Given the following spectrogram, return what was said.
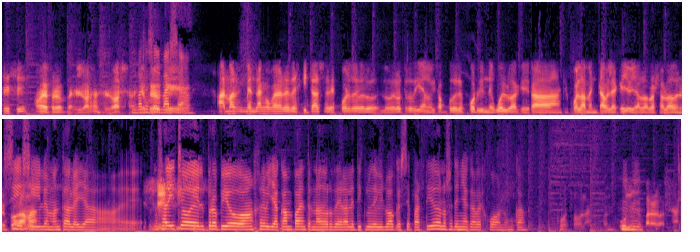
sí, sí. Hombre, pero pues, el Barça es el Barça. El Yo Barça es creo el Barça. que- Además, vendrán con ganas de desquitarse después de lo, lo del otro día en el campo del Sporting de Huelva, que era que fue lamentable aquello, ya lo habrás hablado en el Sí, programa. sí, lamentable ya. eh, nos ha dicho sí, el propio Ángel Villacampa, entrenador del Athletic Club de Bilbao, que ese partido no se tenía que haber jugado nunca. La razón. Un Ujú. uno para el Barça.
